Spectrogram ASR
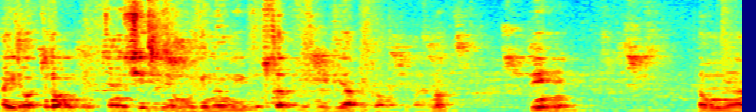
အဲဒီတော့ကျွန်တော်ဒီကြံရှိသေးတဲ့မွေးကနန်းလေးကိုဆက်ပြီးရေးပြပေးတော့မှာဖြစ်ပါတယ်နော်ပြီးရင်တုံညာ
